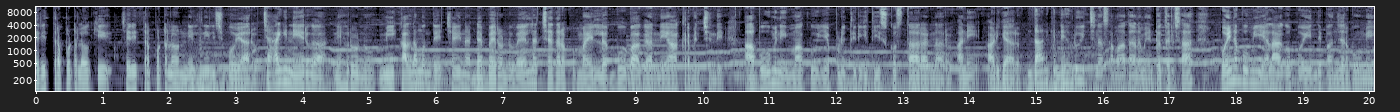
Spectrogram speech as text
చరిత్ర పుటలోకి చరిత్ర పుటలో నిలిచిపోయారు. త్యాగి నేరుగా నెహ్రూను మీ కళ్ళ ముందే చైనా డెబ్బై రెండు వేల చదరపు మైళ్ళ భూభాగాన్ని ఆక్రమించింది. ఆ భూమిని మాకు ఎప్పుడు తిరిగి తీసుకొస్తారన్నారు అని అడిగారు. దానికి నెహ్రూ ఇచ్చిన సమాధానం ఏంటో తెలుసా? పోయిన భూమి ఎలాగో పోయింది బంజర భూమి.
